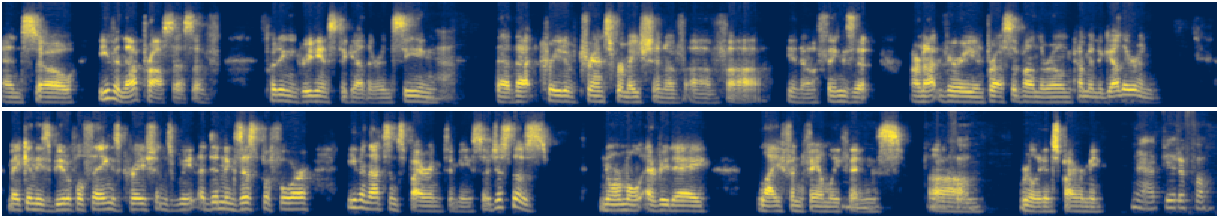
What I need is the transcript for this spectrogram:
and so even that process of putting ingredients together and seeing yeah. that that creative transformation of of uh, you know things that are not very impressive on their own coming together and making these beautiful things creations we that didn't exist before even that's inspiring to me. So just those normal everyday life and family mm-hmm. things um, really inspire me. Yeah beautiful.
